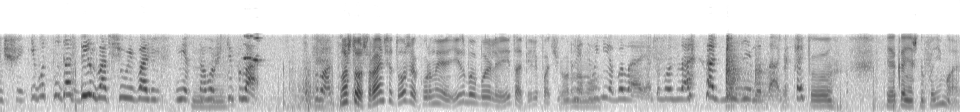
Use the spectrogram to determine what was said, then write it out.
раньше. И вот туда дым вовсю и валит, вместо того, Мгм. что тепла. Тепло. Ну что ж, раньше тоже курные избы были и топили Этого по-черному. не было, это вот за одну зиму так. Что я, конечно, понимаю.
